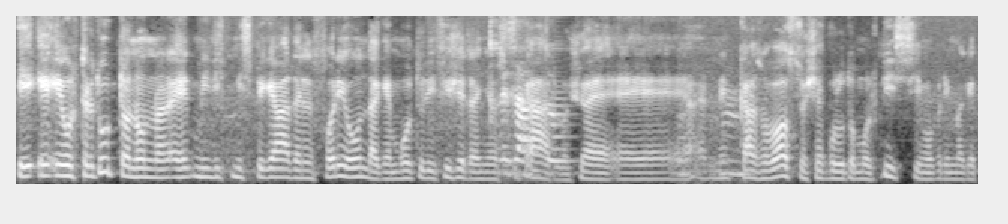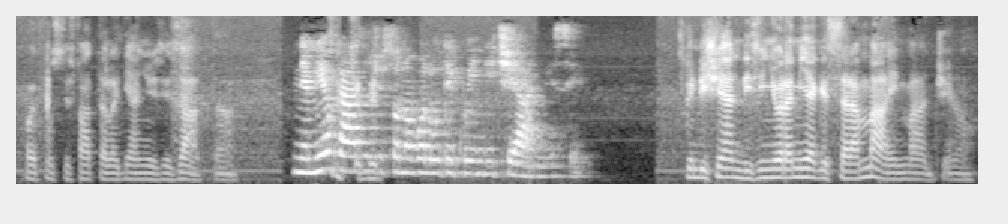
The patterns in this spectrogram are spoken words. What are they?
E, e, e, oltretutto non, eh, mi, mi, spiegavate nel fuori onda che è molto difficile diagnosticarlo, esatto. cioè eh, nel mm. caso vostro ci è voluto moltissimo prima che poi fosse fatta la diagnosi esatta. Nel mio caso per... ci sono voluti 15 anni, sì. 15 anni, signora mia, che sarà mai, immagino.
